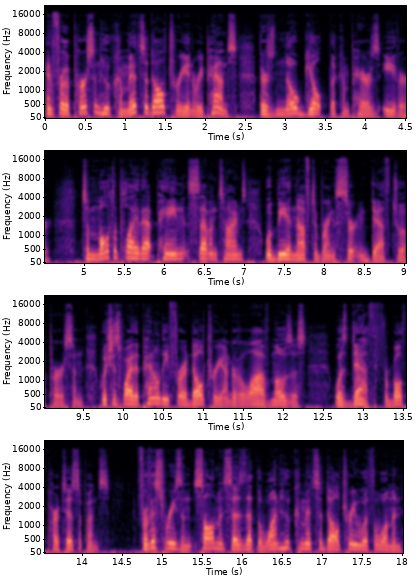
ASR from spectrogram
And for the person who commits adultery and repents, there's no guilt that compares either. To multiply that pain seven times would be enough to bring certain death to a person, which is why the penalty for adultery under the law of Moses was death for both participants. For this reason, Solomon says that the one who commits adultery with a woman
